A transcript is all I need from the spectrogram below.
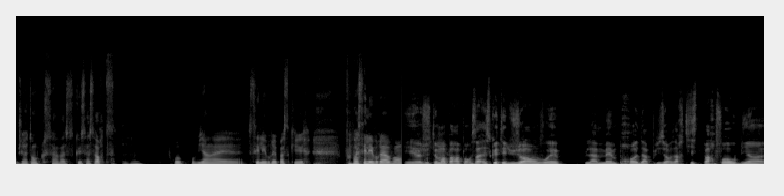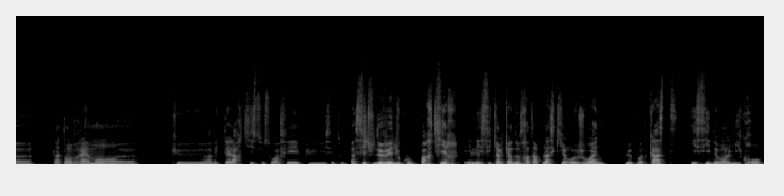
j'attends que ça, va, que ça sorte Mhm. Pour, pour bien euh, célébrer parce que faut pas célébrer avant. Et euh, justement, par rapport à ça, est-ce que tu es du genre à envoyer la même prod à plusieurs artistes parfois ou bien tu attends vraiment euh, que avec tel artiste ce soit fait et puis c'est tout? Bah, Si tu devais du coup partir et laisser quelqu'un d'autre à ta place qui rejoigne le podcast ici devant le micro,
